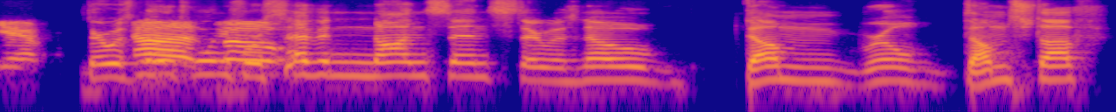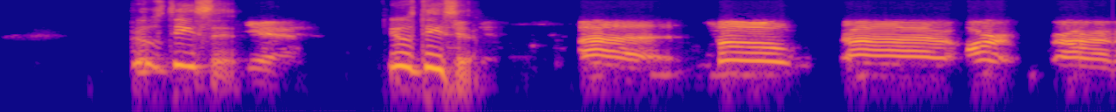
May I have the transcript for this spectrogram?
yeah. There was no Uh, 24 7 nonsense. There was no dumb, real dumb stuff. It was decent. Yeah. It was decent. Uh, so uh, our uh,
